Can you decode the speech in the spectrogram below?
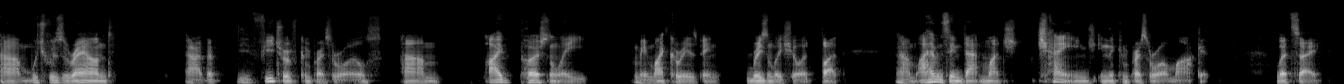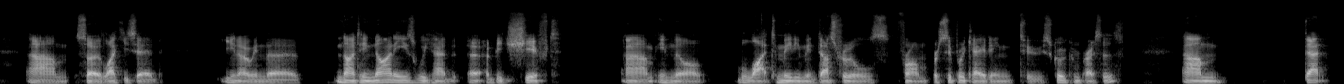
um, which was around uh, the, the, future of compressor oils. Um, I personally, I mean, my career has been reasonably short, but um, I haven't seen that much change in the compressor oil market. Let's say, um, so like you said, you know, in the 1990s, we had a, a big shift um, in the light to medium industrials from reciprocating to screw compressors. Um, that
